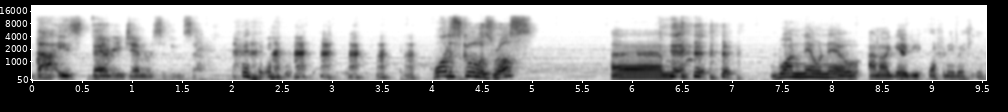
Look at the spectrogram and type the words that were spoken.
that is very generous of himself. What are the scores, Ross? Um, one nil nil, and I gave you Stephanie basically.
